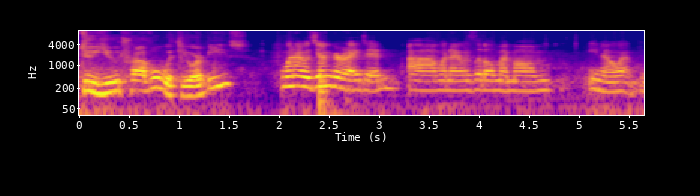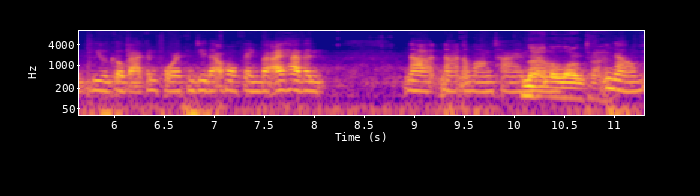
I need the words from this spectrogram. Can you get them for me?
Do you travel with your bees? When I was younger, I did. Uh, when I was little, my mom you know, we would go back and forth and do that whole thing. But I haven't, not not in a long time. Not in a long time. No.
